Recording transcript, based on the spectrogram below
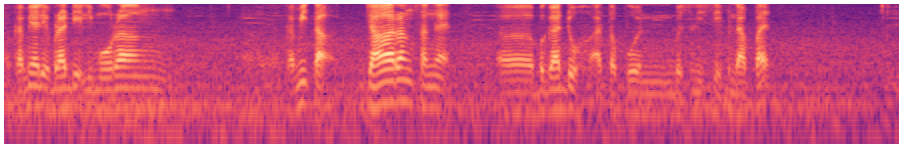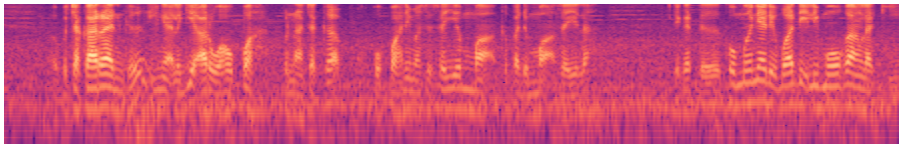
Uh, kami adik-beradik lima orang. Uh, kami tak jarang sangat uh, bergaduh ataupun berselisih pendapat. Uh, ke? Ingat lagi arwah opah pernah cakap opah ni maksud saya mak kepada mak saya lah dia kata koma ni adik-beradik lima orang lelaki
